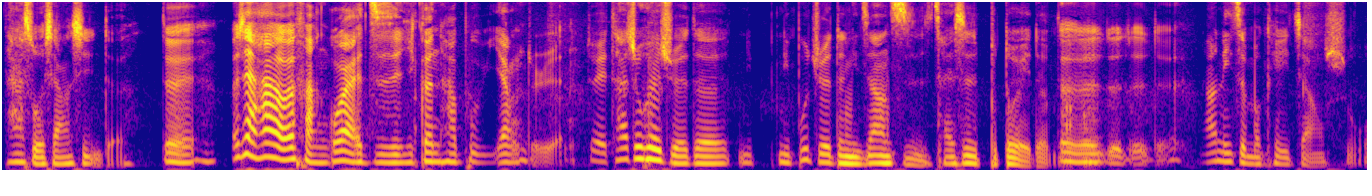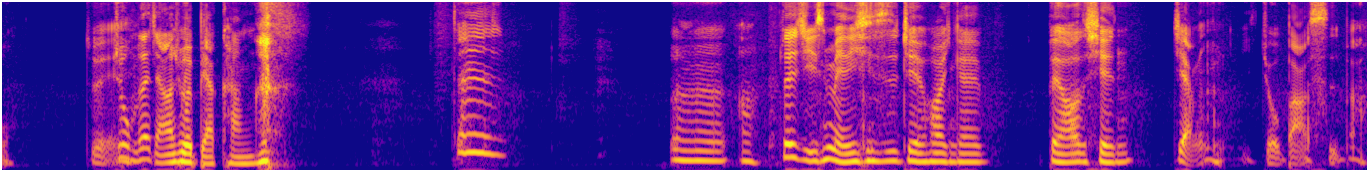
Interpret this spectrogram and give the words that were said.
他所相信的，对，而且他还会反过来质疑跟他不一样的人。对他就会觉得你你不觉得你这样子才是不对的吗？对对对对对然后你怎么可以这样说？对，就我们再讲下去会比较康。但是，嗯啊，这一集是美丽新世界的话，应该不要先讲一九八四吧，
